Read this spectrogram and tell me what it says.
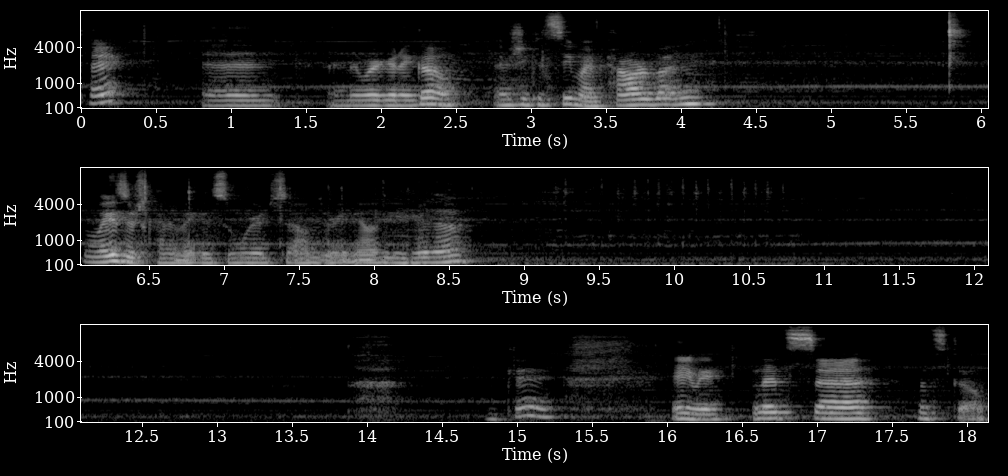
okay and and then we're gonna go as you can see my power button The laser's kind of making some weird sounds right now. Do you hear that? Okay. Anyway, let's uh let's go.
